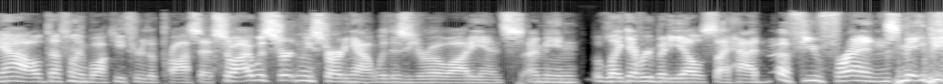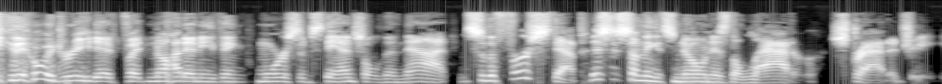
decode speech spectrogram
Yeah, I'll definitely walk you through the process. So I was certainly starting out with a zero audience. I mean, like everybody else, I had a few friends maybe that would read it, but not anything more substantial than that. So the first step, this is something that's known as the ladder strategy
